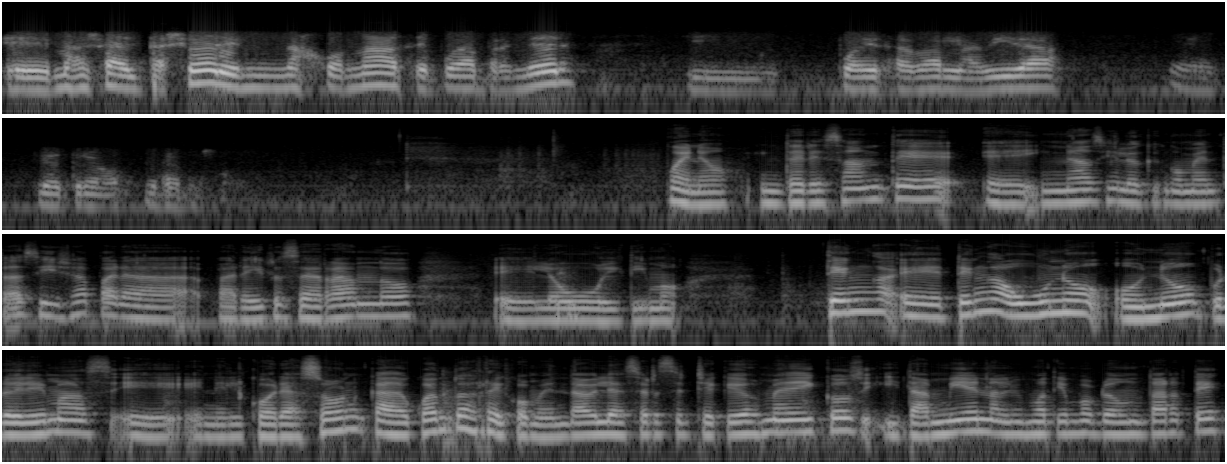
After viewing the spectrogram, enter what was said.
eh, más allá del taller, en una jornada se puede aprender y puede salvar la vida eh, de, otro, otra persona. Bueno, interesante, eh, Ignacio, lo que comentás. Y ya para, para ir cerrando, lo último tenga, eh, tenga uno o no problemas eh, en el corazón, cada cuánto es recomendable hacerse chequeos médicos y también al mismo tiempo preguntarte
